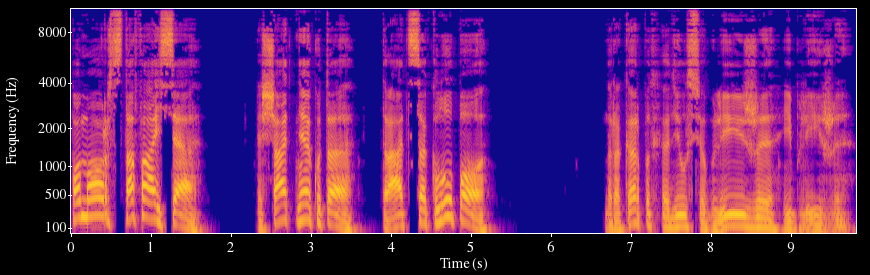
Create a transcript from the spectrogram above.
помор, стафайся! Пешать некуда, траться клупо!» Дракар подходил все ближе и ближе.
